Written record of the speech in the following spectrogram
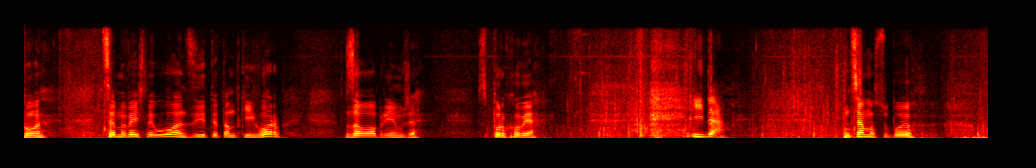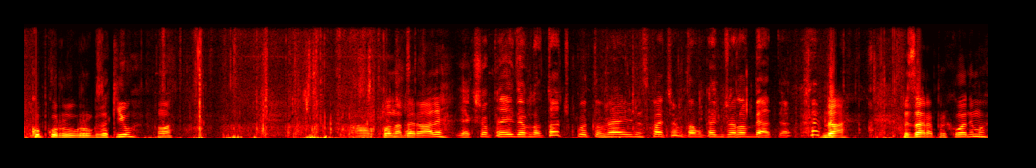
Вон. Це ми вийшли вон звідти, там такий горб за обрієм вже з порохове. І йдемо. Несемо з собою кубку рюкзаків. О, понабирали. Якщо прийдемо на точку, то вже і не схочемо там конче робити. Да. Ми зараз приходимо.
